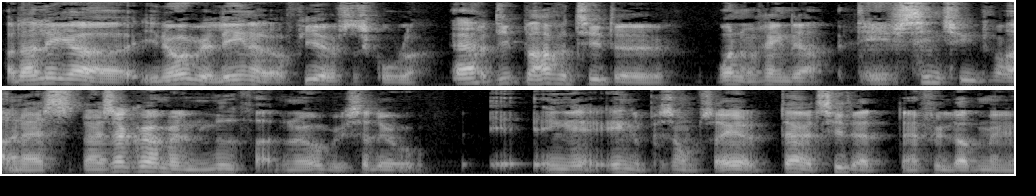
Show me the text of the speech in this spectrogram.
Og der ligger i Nørreby alene, er der jo fire efterskoler. Ja. Og de blaffer tit øh, rundt omkring der. Det er sindssygt for Og når mig. jeg, når jeg så kører mellem Middelfart og Nørreby, så er det jo en enkelt person. Så jeg, der er tit, at den er fyldt op med,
